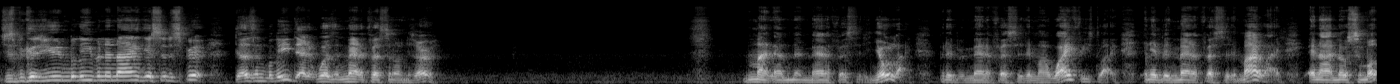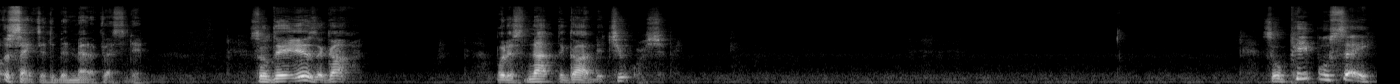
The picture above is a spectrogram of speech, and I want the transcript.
Just because you didn't believe in the nine gifts of the Spirit doesn't believe that it wasn't manifested on this earth. Might not have been manifested in your life, but it been manifested in my wifey's life, and it been manifested in my life, and I know some other saints that have been manifested in. So there is a God, but it's not the God that you worship. So people say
